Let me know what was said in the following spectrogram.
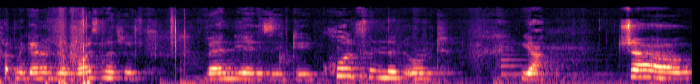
schreibt mir gerne in den Voice Messages, wenn ihr diese Idee cool findet und ja, ciao.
